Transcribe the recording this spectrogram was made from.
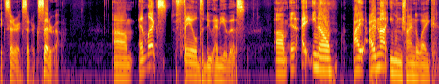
et cetera, et cetera, et cetera. Um, and Lex failed to do any of this. Um, and I, you know, I, I'm not even trying to like,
